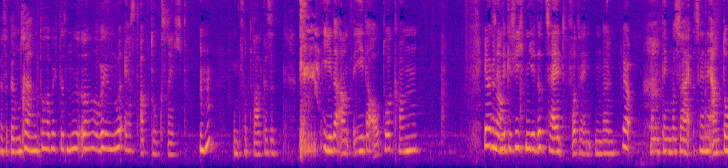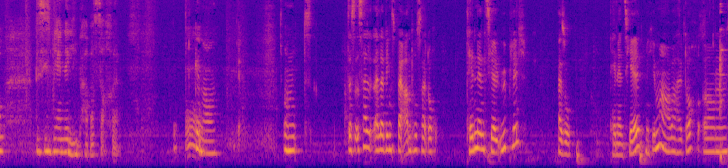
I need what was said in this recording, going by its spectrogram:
Also bei unserer Antwort habe ich das nur, äh, habe ich nur Erstabdrucksrecht mhm. im Vertrag. Also jeder, jeder Autor kann ja, genau. seine Geschichten jederzeit verwenden, weil ja. man denkt man so, seine Anto, das ist wie eine Liebhabersache. Genau. Und das ist halt allerdings bei Antos halt auch tendenziell üblich. Also tendenziell, nicht immer, aber halt doch. Ähm,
